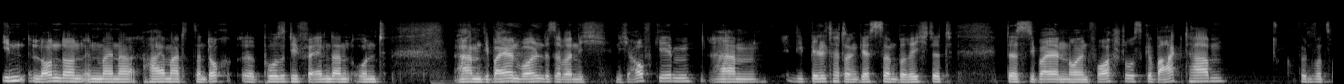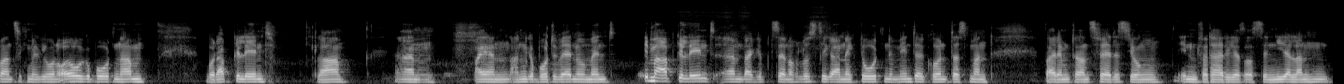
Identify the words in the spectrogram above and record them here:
in London, in meiner Heimat, dann doch äh, positiv verändern und ähm, die Bayern wollen das aber nicht, nicht aufgeben. Ähm, die Bild hat dann gestern berichtet, dass die Bayern einen neuen Vorstoß gewagt haben, 25 Millionen Euro geboten haben, wurde abgelehnt. Klar, ähm, Bayern-Angebote werden im Moment immer abgelehnt. Ähm, da gibt es ja noch lustige Anekdoten im Hintergrund, dass man bei dem Transfer des jungen Innenverteidigers aus den Niederlanden,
